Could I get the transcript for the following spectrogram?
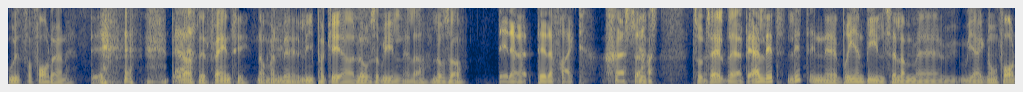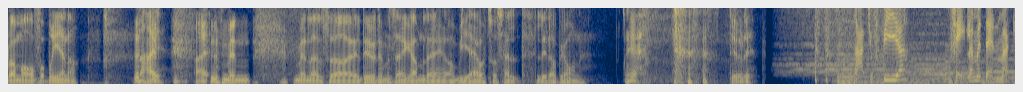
ud for fordørene. Det, det er da også lidt fancy, når man øh, lige parkerer og låser bilen eller låser op. Det er da, det er da frægt. altså, Det er totalt blære. Det er lidt, lidt en øh, Brian-bil, selvom øh, vi har ikke nogen fordomme over for Brianer. nej, nej. men, men altså, øh, det er jo det, man sagde i gamle dage, og vi er jo trods alt lidt op i årene. Ja, det er jo det. Radio 4 taler med Danmark.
